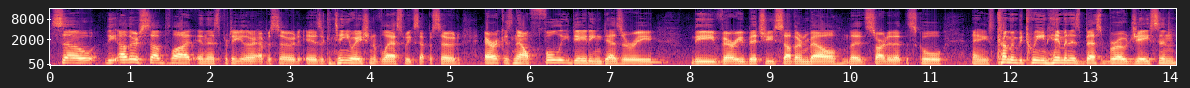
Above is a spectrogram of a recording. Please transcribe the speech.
So the other subplot in this particular episode is a continuation of last week's episode. Eric is now fully dating Desiree, the very bitchy Southern belle that started at the school, and he's coming between him and his best bro Jason.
